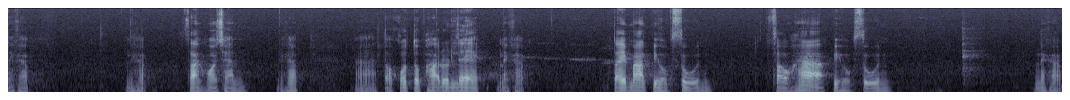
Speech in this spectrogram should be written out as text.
นะครับนะครับ สร้างหอฉันนะครับ ต่อโคตตัวพระรุ่นแรกนะครับ ไตรมาสปี 60 เสาห้าปี 60 นะครับ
